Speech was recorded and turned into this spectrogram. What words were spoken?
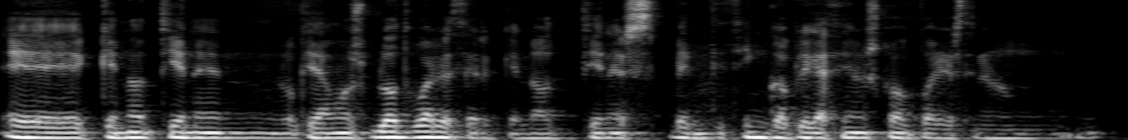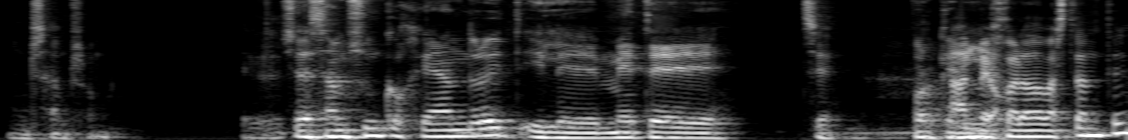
Eh, que no tienen lo que llamamos bloatware, es decir, que no tienes 25 aplicaciones como podrías tener un, un Samsung. O sea, Samsung coge Android y le mete. sí. Porque Han mejorado bastante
